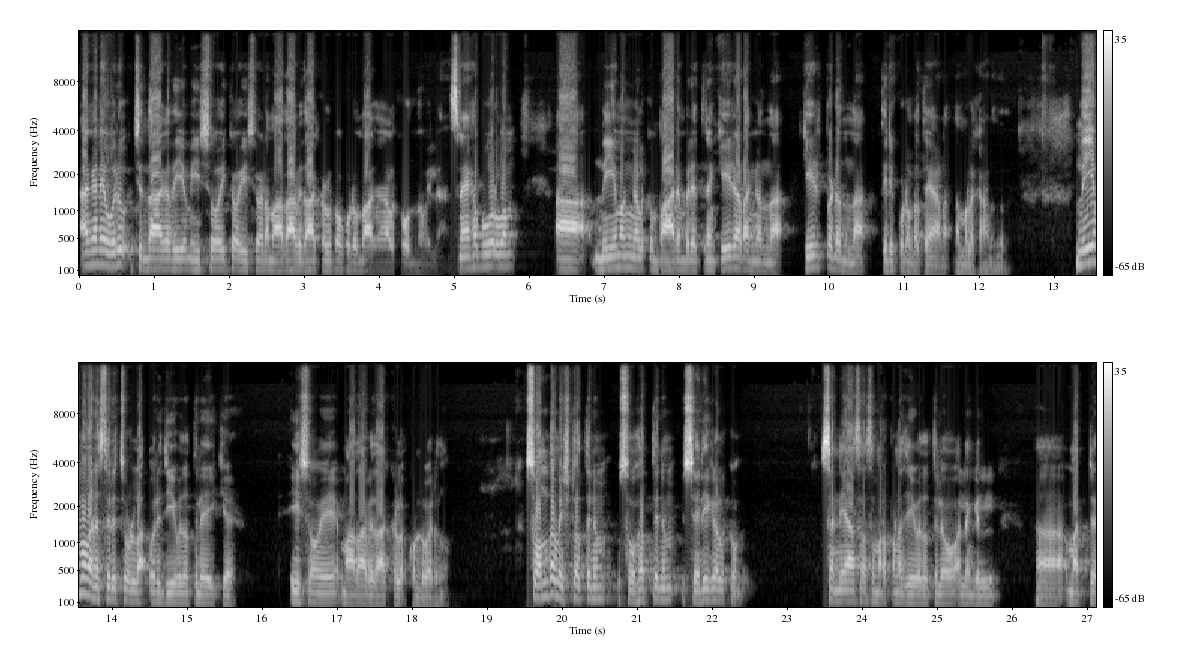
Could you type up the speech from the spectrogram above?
അങ്ങനെ ഒരു ചിന്താഗതിയും ഈശോയ്ക്കോ ഈശോയുടെ മാതാപിതാക്കൾക്കോ കുടുംബാംഗങ്ങൾക്കോ ഒന്നുമില്ല. സ്നേഹപൂർവം നിയമങ്ങൾക്കും പാരമ്പര്യത്തിനും കീഴടങ്ങുന്ന കീഴ്പ്പെടുന്ന തിരുക്കുടുംബത്തെയാണ് നമ്മൾ കാണുന്നത്. നിയമമനുസരിച്ചുള്ള ഒരു ജീവിതത്തിലേക്ക് ഈശോയെ മാതാപിതാക്കൾ കൊണ്ടുവരുന്നു. സ്വന്തം ഇഷ്ടത്തിനും സുഖത്തിനും ശരികൾക്കും സന്യാസ സമർപ്പണ ജീവിതത്തിലോ അല്ലെങ്കിൽ മറ്റ്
